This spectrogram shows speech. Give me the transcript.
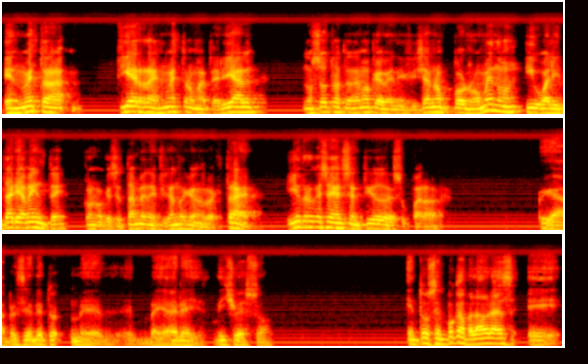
es nuestra tierra, es nuestro material, nosotros tenemos que beneficiarnos por lo menos igualitariamente con lo que se están beneficiando que nos lo extrae. Y yo creo que ese es el sentido de su palabra. Oiga, presidente, me, vaya a haber dicho eso. Entonces, en pocas palabras... Eh,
